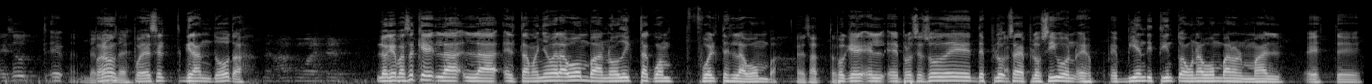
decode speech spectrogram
Eso, eh, bueno, puede ser grandota. Lo que pasa es que la, la- el tamaño de la bomba no dicta cuán fuerte es la bomba. Exacto. Porque el, el proceso de, de explo- o sea, explosivo es, es bien distinto a una bomba normal. Este,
